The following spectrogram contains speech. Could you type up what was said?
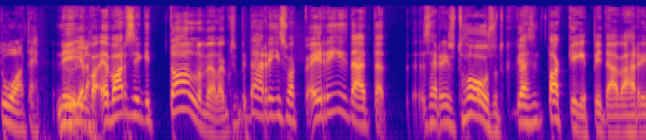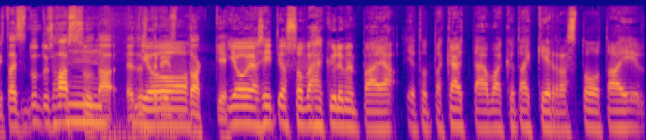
tuote. Niin, ja, Kyllä. ja varsinkin talvella, kun se pitää riisua, ei riitä, että sä riisut housut, kyllä sen takkikin pitää vähän riisua. Tai se tuntuisi hassulta, mm, että sitten riisut takki. Joo, ja sitten jos on vähän kylmempää ja, ja tota, käyttää vaikka jotain kerrastoa tai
